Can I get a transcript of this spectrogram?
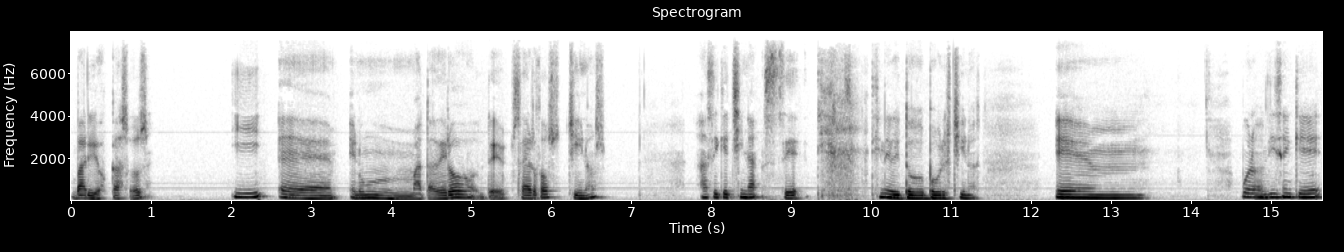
varios casos y eh, en un matadero de cerdos chinos. Así que China se tiene de todo, pobres chinos. Em, bueno, dicen que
